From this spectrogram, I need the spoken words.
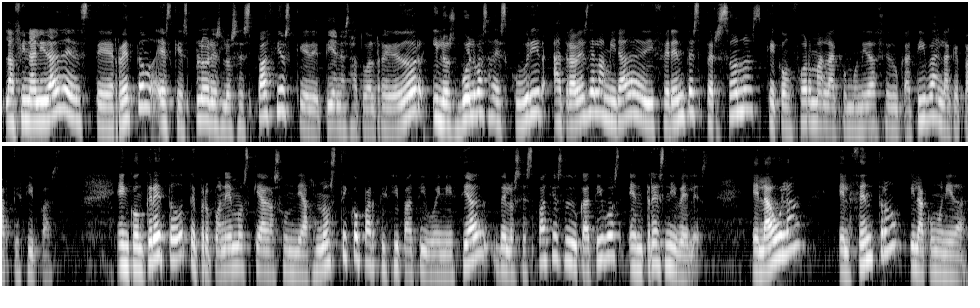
La finalidad de este reto es que explores los espacios que tienes a tu alrededor y los vuelvas a descubrir a través de la mirada de diferentes personas que conforman la comunidad educativa en la que participas. En concreto, te proponemos que hagas un diagnóstico participativo inicial de los espacios educativos en tres niveles, el aula, el centro y la comunidad.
